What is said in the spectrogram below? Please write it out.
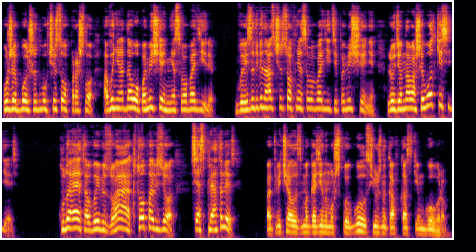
«Уже больше двух часов прошло, а вы ни одного помещения не освободили. Вы за 12 часов не освободите помещение. Людям на вашей водке сидеть?» «Куда это вывезу? А, кто повезет? Все спрятались?» Отвечал из магазина мужской голос южно-кавказским говором.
